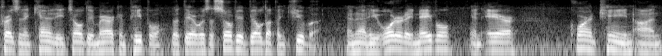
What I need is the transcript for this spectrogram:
President Kennedy told the American people that there was a Soviet buildup in Cuba and that he ordered a naval and air quarantine on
